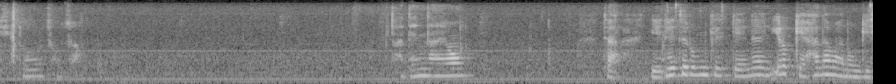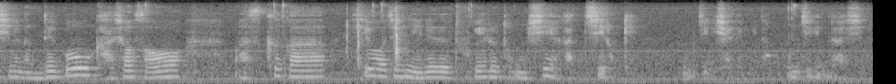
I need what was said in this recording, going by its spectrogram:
위치도 조정 다 됐나요? 자, 얘네들 옮길 때는 이렇게 하나만 옮기시면 안 되고 가셔서 마스크가 씌워진 얘네들 두 개를 동시에 같이 이렇게 움직이셔야 됩니다. 움직인다 하시면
